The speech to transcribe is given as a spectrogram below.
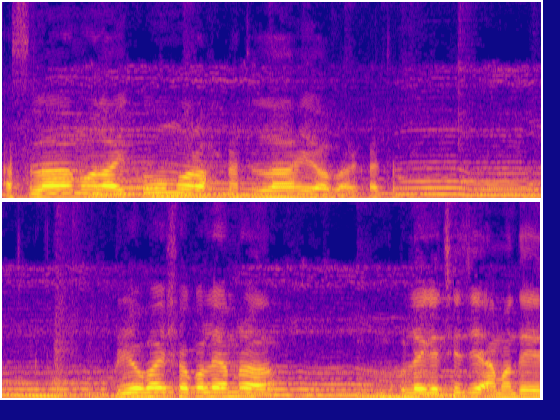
আসসালামু আলাইকুম ও রহমতুল্লাহ প্রিয় ভাই, সকলে, আমরা ভুলে গেছি যে আমাদের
